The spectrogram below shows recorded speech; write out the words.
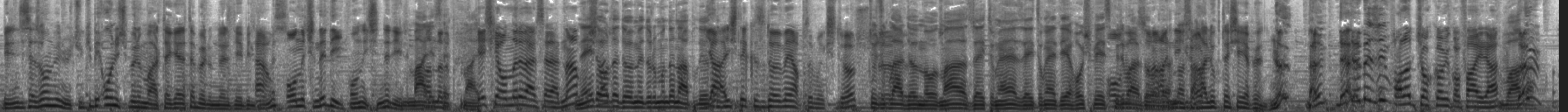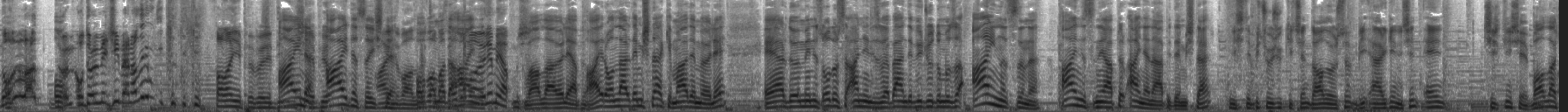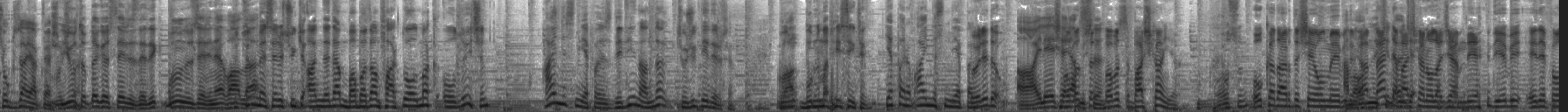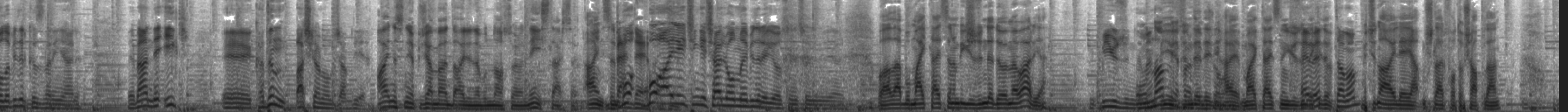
Birinci sezon bilmiyorum. Çünkü bir 13 bölüm var TGRT bölümleri diye Ha, bildiğimiz. onun içinde değil. Onun içinde değil. Maalesef. Anladım. maalesef. Keşke onları verseler. Ne yapmışlar? Neydi orada dövme durumunda ne yapılıyordu? Ya işte kız dövme yaptırmak istiyor. Çocuklar Ee, dövme olmaz zeytune zeytune diye hoş bir espri Ondan vardı sonra orada. Ondan sonra. Haluk da şey yapıyor. Ne? Ne, ne dövmesi falan çok komik o Fahir ya. Döv, ne oluyor lan? O- Döv- O, dövmeciyi ben alırım. falan yapıyor böyle Aynı, şey yapıyor. aynısı işte. Aynı vallahi. Obama da Obama aynı. öyle mi yapmış? Vallahi öyle yapıyor. Hayır onlar demişler ki madem öyle eğer dövmeniz olursa anneniz ve ben de vücudumuza aynısını aynısını yaptır aynen abi demişler. İşte bir çocuk için daha doğrusu bir ergen için en çirkin şey. Vallahi çok güzel yaklaşmışlar. YouTube'da gösteririz dedik. Bunun üzerine Bütün valla mesele çünkü anneden babadan farklı olmak olduğu için aynısını yaparız dediğin anda çocuk delirir. Va- Burnuma piercing tak. Yaparım aynısını yaparım. Öyle de aileye şey babası, yapmıştı. babası başkan ya. Olsun. O kadar da şey olmayabilir. Ama Ya ben de önce- başkan olacağım diye diye bir hedefi olabilir kızların yani. Ve ben de ilk e, kadın başkan olacağım diye. Aynısını yapacağım ben de Aylin'e bundan sonra ne istersen. Aynısını. Ben bu, de bu aile için geçerli olmayabilir Ege senin söylediğin yani. Valla bu Mike Tyson'ın bir yüzünde dövme var ya. Bir yüzünde mi? Ondan Bir mı yüzünde dedi. Hayır Mike Tyson'ın yüzündeki Evet, dövme. tamam. Bütün aileye yapmışlar Photoshop'lan.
